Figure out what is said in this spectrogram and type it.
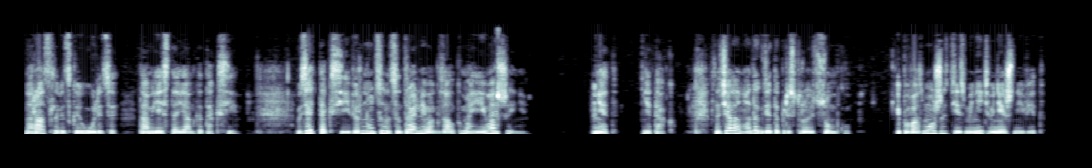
на Рацловицкой улице, там есть стоянка такси. Взять такси и вернуться на центральный вокзал к моей машине. Нет, не так. Сначала надо где-то пристроить сумку. И по возможности изменить внешний вид.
